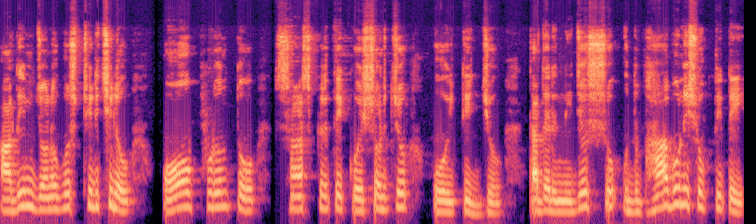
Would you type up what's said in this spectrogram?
আদিম জনগোষ্ঠীর ছিল অফুরন্ত সাংস্কৃতিক ঐশ্বর্য ও ঐতিহ্য। তাদের নিজস্ব উদ্ভাবনী শক্তিতেই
